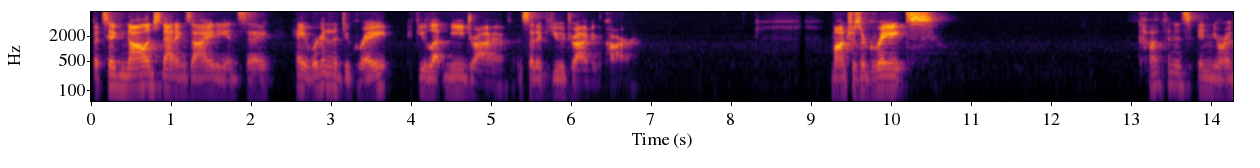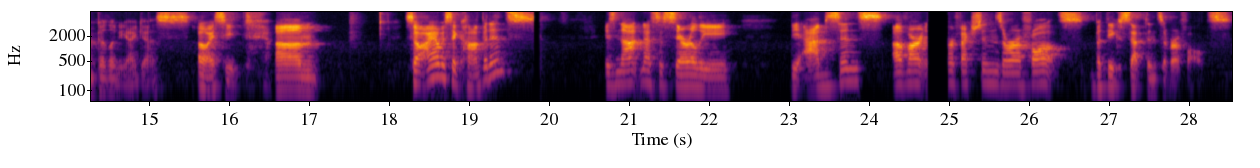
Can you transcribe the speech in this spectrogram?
but to acknowledge that anxiety and say, hey, we're going to do great if you let me drive instead of you driving the car. Mantras are great. Confidence in your ability, I guess. Oh, I see. Um, so I always say confidence is not necessarily the absence of our imperfections or our faults, but the acceptance of our faults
